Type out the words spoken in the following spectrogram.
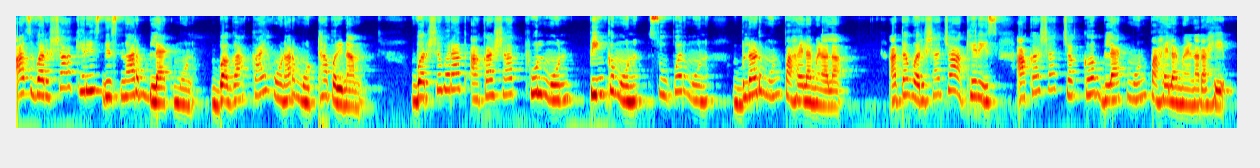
आज वर्षाअखेरीस दिसणार ब्लॅक मून. बघा काय होणार मोठा परिणाम. वर्षभरात आकाशात full moon pink moon super moon blood moon पाहायला मिळाला. आता वर्षाच्या अखेरीस आकाशात चक्क ब्लॅक मून पाहायला मिळणार आहे.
